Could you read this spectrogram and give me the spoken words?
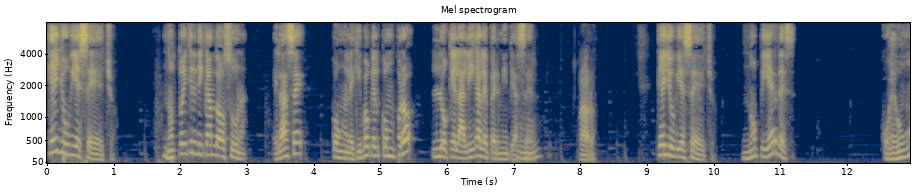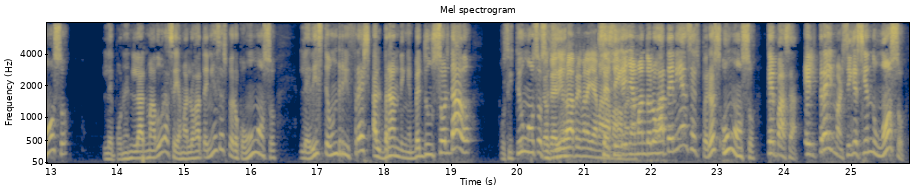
¿Qué yo hubiese hecho? No estoy criticando a Osuna. Él hace con el equipo que él compró lo que la liga le permite hacer. Claro. ¿Qué yo hubiese hecho? No pierdes. Coges un oso, le pones la armadura, se llaman los atenienses, pero con un oso le diste un refresh al branding. En vez de un soldado, pusiste un oso. Lo se que sigue, dijo la primera llamada, se sigue llamando los atenienses, pero es un oso. ¿Qué pasa? El trademark sigue siendo un oso.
